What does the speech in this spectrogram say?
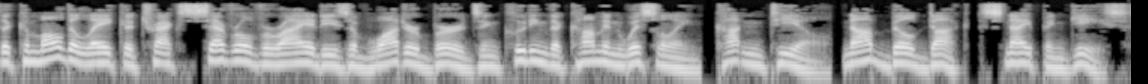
The Kamalda Lake attracts several varieties of water birds including the common whistling, cotton teal, knob-billed duck, snipe and geese.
